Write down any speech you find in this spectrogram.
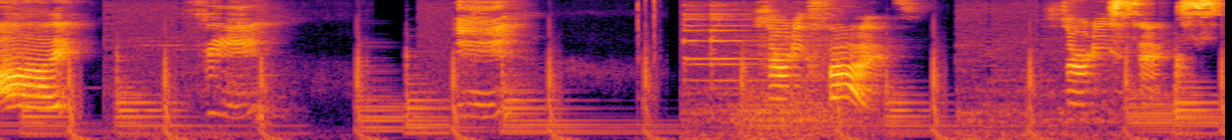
I V E 35 36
